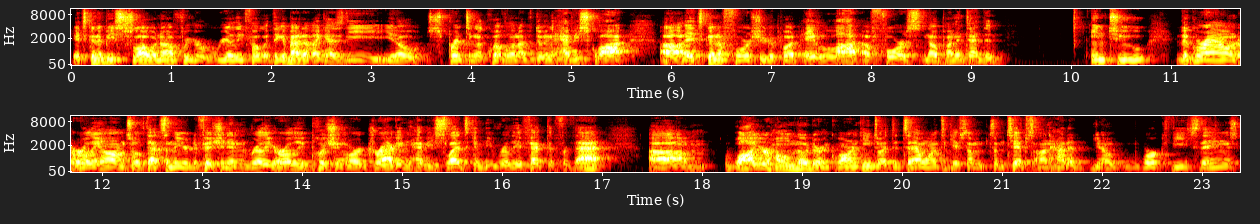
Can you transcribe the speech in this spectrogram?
it's going to be slow enough where you're really focused. Think about it like as the, you know, sprinting equivalent of doing a heavy squat. Uh, it's going to force you to put a lot of force, no pun intended, into the ground early on. So if that's something you're deficient in really early, pushing or dragging heavy sleds can be really effective for that. Um, while you're home though during quarantine, so I did say I wanted to give some some tips on how to you know work these things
